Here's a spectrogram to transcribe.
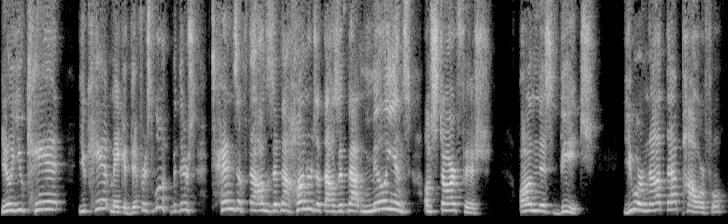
You know, you can't. You can't make a difference. Look, but there's tens of thousands, if not hundreds of thousands, if not millions of starfish on this beach. You are not that powerful.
